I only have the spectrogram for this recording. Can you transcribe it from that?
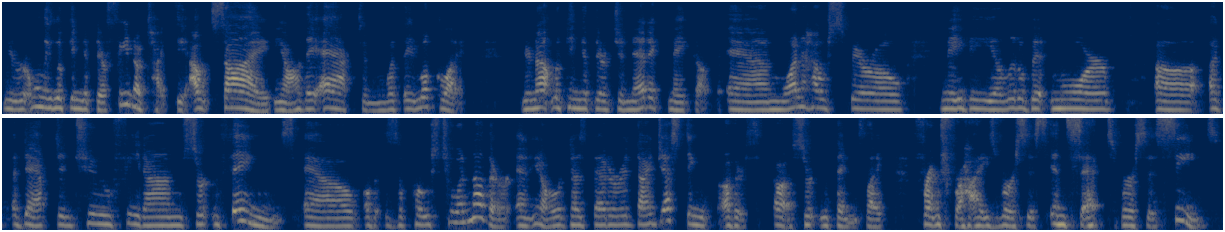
you're only looking at their phenotype, the outside, you know, how they act and what they look like. You're not looking at their genetic makeup. And one house sparrow may be a little bit more uh, adapted to feed on certain things uh, as opposed to another. And, you know, it does better at digesting other uh, certain things like french fries versus insects versus seeds.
